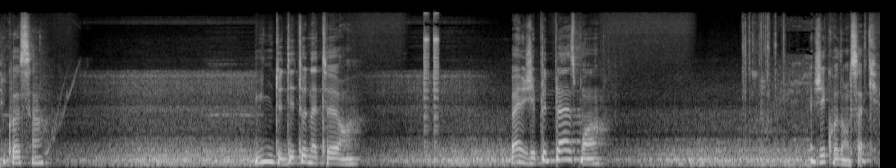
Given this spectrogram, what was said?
C'est quoi ça? Mine de détonateur. Ouais, j'ai plus de place moi. J'ai quoi dans le sac?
